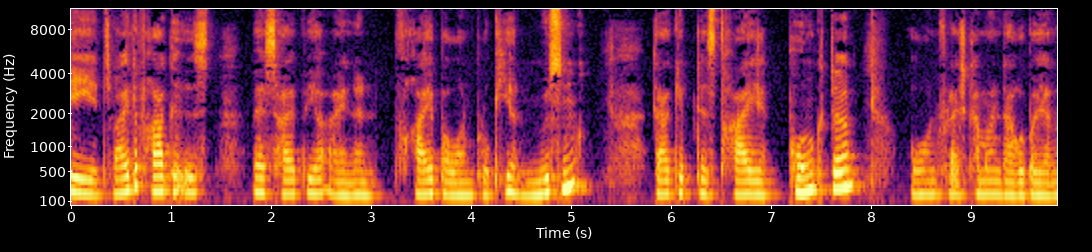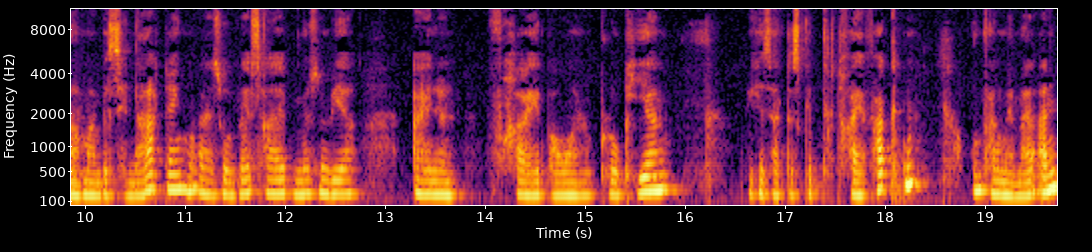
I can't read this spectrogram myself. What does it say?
Die zweite Frage ist, weshalb wir einen Freibauern blockieren müssen. Da gibt es drei Punkte und vielleicht kann man darüber ja noch mal ein bisschen nachdenken. Also weshalb müssen wir einen Freibauern blockieren? Wie gesagt, es gibt drei Fakten und fangen wir mal an.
